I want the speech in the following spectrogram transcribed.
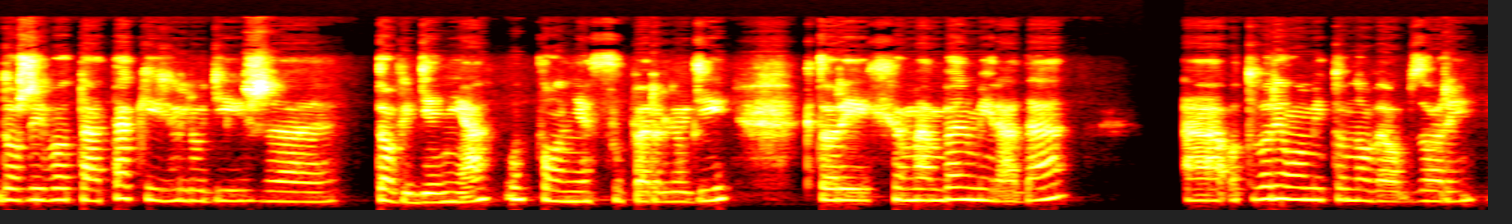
do života takých ľudí, že dovidenia, úplne super ľudí, ktorých mám veľmi rada a otvorilo mi to nové obzory.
